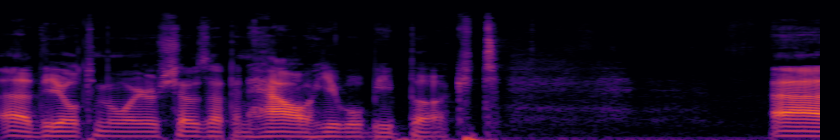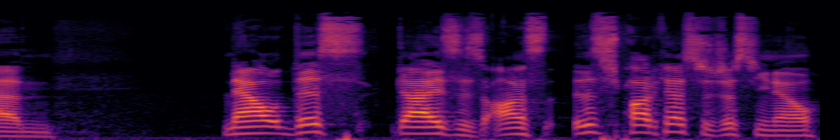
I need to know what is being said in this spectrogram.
uh, the Ultimate Warrior shows up and how he will be booked. Um, now this, guys, is honestly this podcast is just you know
